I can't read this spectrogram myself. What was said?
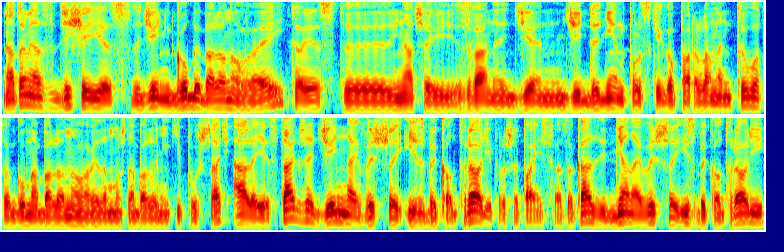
Natomiast dzisiaj jest Dzień Guby Balonowej, to jest y, inaczej zwany dzień, dzi- Dniem Polskiego Parlamentu, bo to guma balonowa, wiadomo, można baloniki puszczać, ale jest także Dzień Najwyższej Izby Kontroli, proszę Państwa. Z okazji Dnia Najwyższej Izby Kontroli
